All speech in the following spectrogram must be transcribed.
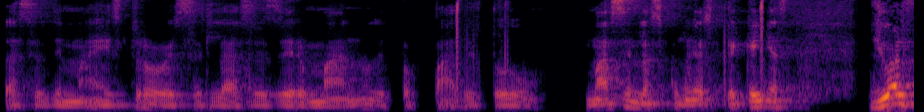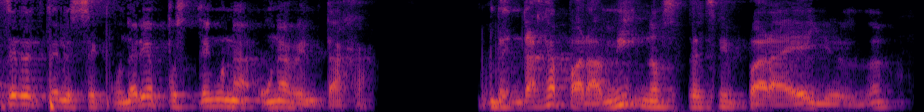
clases de maestro, a veces clases de hermano, de papá, de todo, más en las comunidades pequeñas. Yo al ser de telesecundaria, pues tengo una, una ventaja. Ventaja para mí, no sé si para ellos, ¿no?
